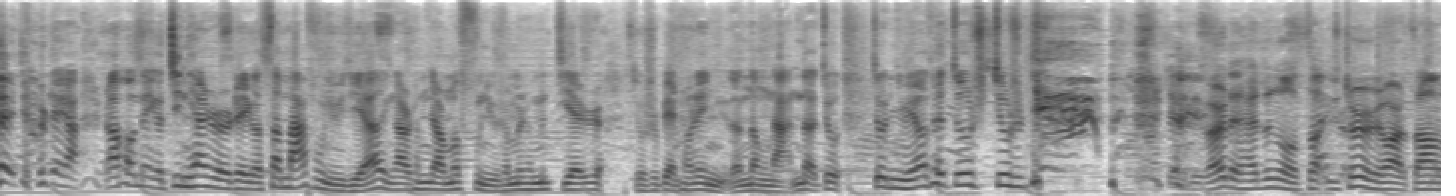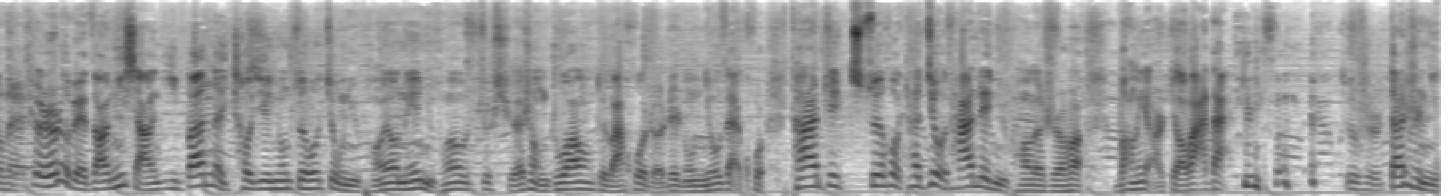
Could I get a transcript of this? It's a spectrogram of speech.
对，就是这样。然后那个今天是这个三八妇女节，应该是他们叫什么妇女什么什么节日，就是变成这女的弄男的，就就你明白，他就是就是这 里边这还真够脏，真是有点脏的，确实特别脏。你想，一般的超级英雄最后救女朋友，那些女朋友就学生装，对吧？或者这种牛仔裤，他这最后他救他这女朋友的时候，网眼掉袜带，就是，但是你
